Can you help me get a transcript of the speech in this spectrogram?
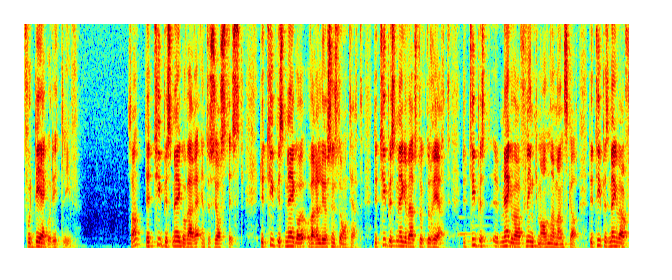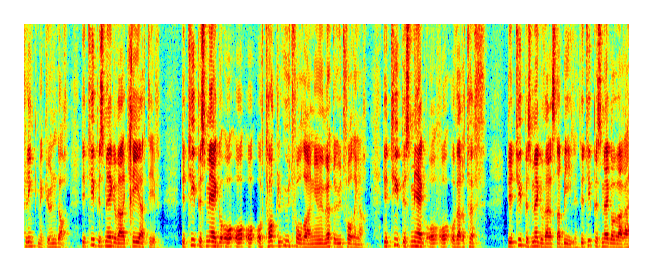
for deg og ditt liv. Sant? Det er typisk meg å være entusiastisk. Det er typisk meg å være løsningsorientert. Det er typisk meg å være strukturert. Det er typisk meg å være flink med andre mennesker. Det er typisk meg å være flink med kunder. Det er typisk meg å være kreativ. Det er typisk meg å, å, å, å takle utfordringer vi møter utfordringer. Det er typisk meg å, være tøff. Det er typisk meg å være stabil. Det er typisk meg å være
